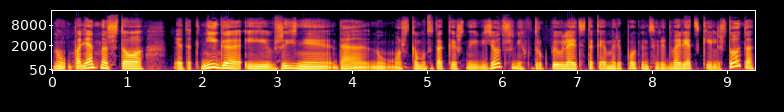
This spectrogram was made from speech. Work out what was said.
Ну, понятно, что эта книга, и в жизни, да, ну, может, кому-то так, конечно, и везет, что у них вдруг появляется такая Мэри Поппинс или Дворецкий или что-то,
